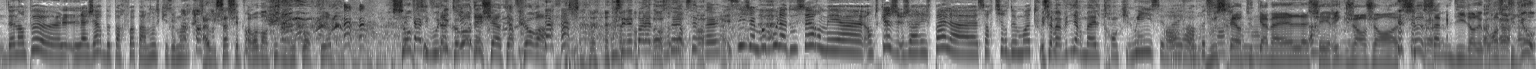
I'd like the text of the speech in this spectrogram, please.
donne un peu euh, la gerbe parfois, pardon, excusez-moi. Ah oui, ça c'est pas romantique, je vous confirme. Sauf si vous la commandez de- chez Interflora. Vous aimez pas la douceur, c'est vrai Si, j'aime beaucoup la douceur, mais euh, en tout cas, j- j'arrive pas à la sortir de moi tout Mais ça va venir, Maël, tranquillement. Oui, c'est vrai, il faut un peu de Vous temps, serez en tout cas Maël chez Eric Jean-Jean euh, ce samedi dans le grand studio,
